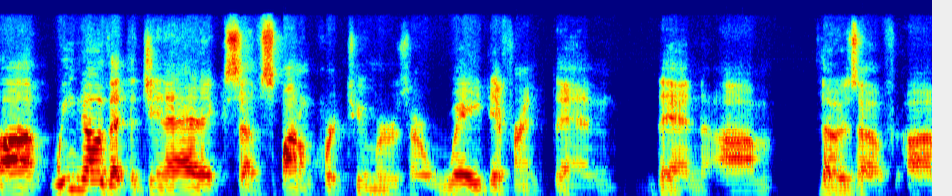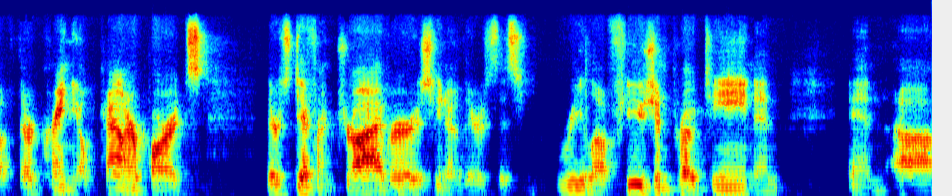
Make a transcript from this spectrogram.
Uh, we know that the genetics of spinal cord tumors are way different than, than um, those of, of their cranial counterparts. There's different drivers, you know, there's this RELA fusion protein and and uh,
